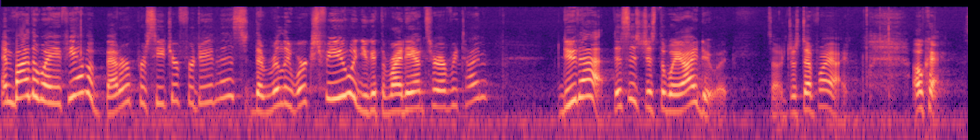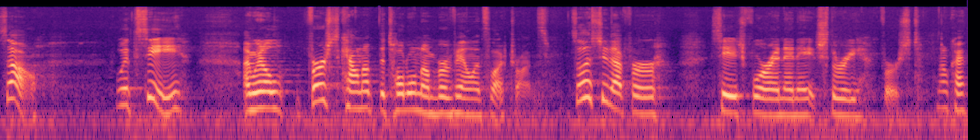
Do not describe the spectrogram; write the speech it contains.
And by the way, if you have a better procedure for doing this that really works for you and you get the right answer every time, do that. This is just the way I do it. So just FYI. Okay, so with C, I'm gonna first count up the total number of valence electrons. So let's do that for CH4 and NH3 first. Okay,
